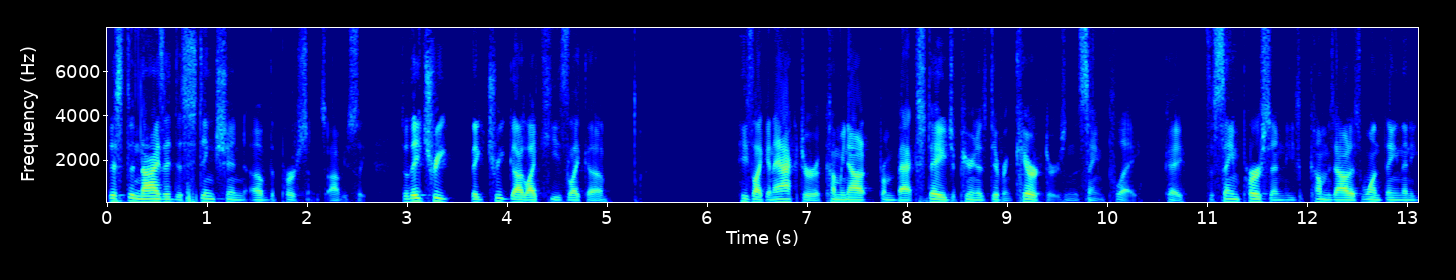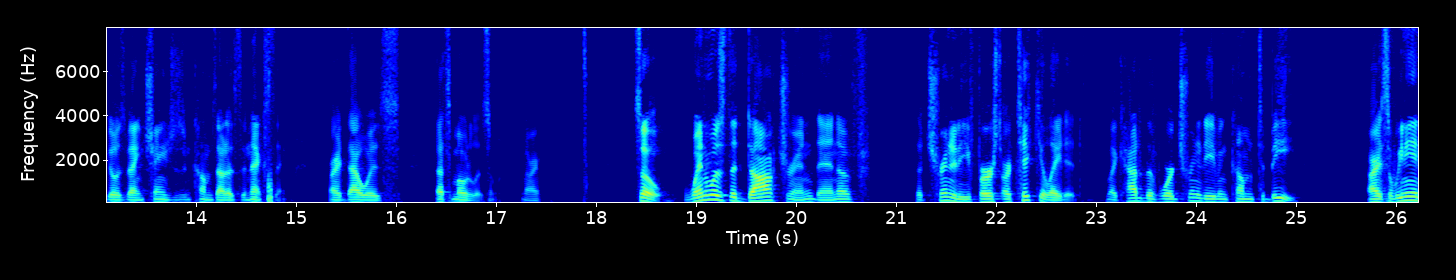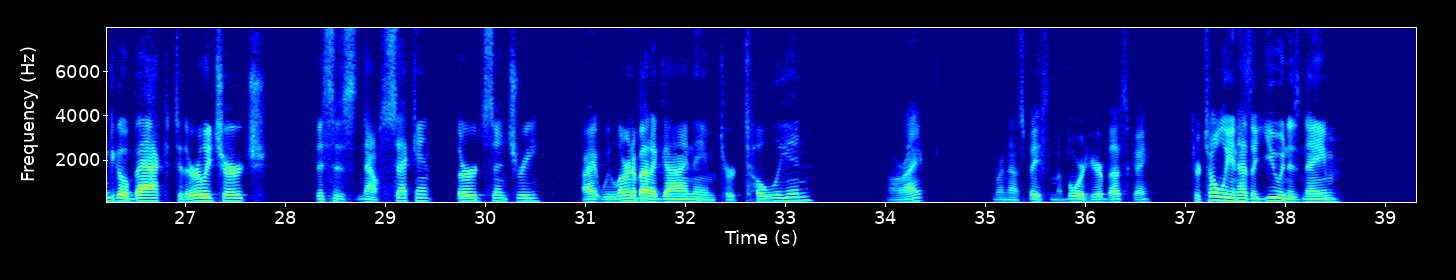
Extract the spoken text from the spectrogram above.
this denies a distinction of the persons, obviously. So they treat they treat God like he's like a he's like an actor coming out from backstage appearing as different characters in the same play. Okay? It's the same person. He comes out as one thing, then he goes back and changes and comes out as the next thing. Right? That was that's modalism. All right. So, when was the doctrine then of the Trinity first articulated? Like, how did the word Trinity even come to be? All right, so we need to go back to the early church. This is now second, third century. All right, we learn about a guy named Tertullian. All right, I'm running out of space on my board here, but that's okay. Tertullian has a U in his name,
